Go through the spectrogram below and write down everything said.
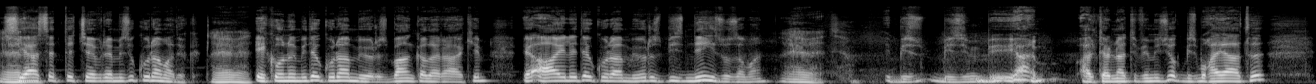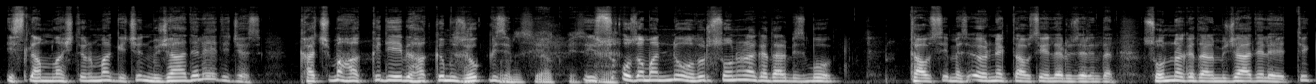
Evet. Siyasette çevremizi kuramadık. Evet. Ekonomide kuramıyoruz. Bankalar hakim. E ailede kuramıyoruz. Biz neyiz o zaman? Evet. E, biz bizim yani alternatifimiz yok. Biz bu hayatı İslamlaştırmak için mücadele edeceğiz. Kaçma hakkı diye bir hakkımız, hakkımız yok bizim. yok bizim. E, evet. O zaman ne olur? Sonuna kadar biz bu tavsiye mesela örnek tavsiyeler üzerinden sonuna kadar mücadele ettik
